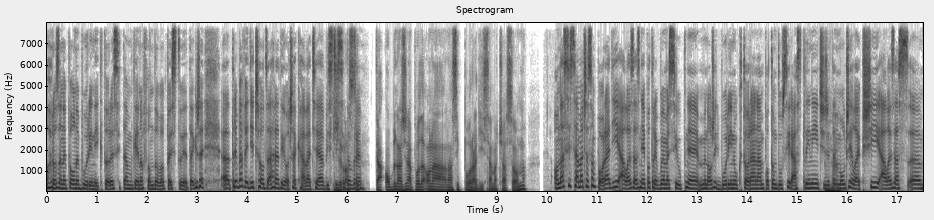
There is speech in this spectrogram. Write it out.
ohrozené polné buriny, ktoré si tam genofondovo pestuje. Takže uh, treba vedieť, čo od záhrady očakávate, aby ste že si vlastne dobre... Tá obnažená pôda, ona, ona si poradí sama časom. Ona si sama časom poradí, ale zase nepotrebujeme si úplne množiť burinu, ktorá nám potom dusí rastliny, čiže uh-huh. ten mulč je lepší, ale zase uh,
